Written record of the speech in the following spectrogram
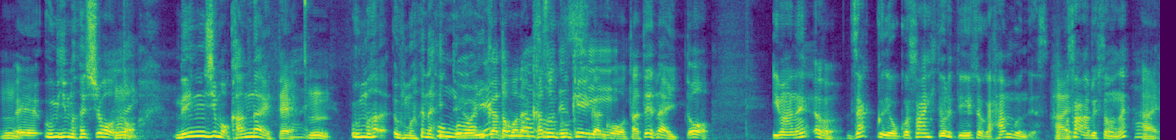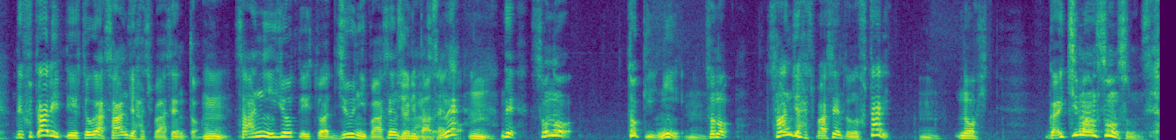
えー産みましょうと、はい年次も考えて、はい。うん。産ま産まないという言い方もない、今後はそう家族計画を立てないと、今ね、うん。ざっくりお子さん1人っていう人が半分です、はい。お子さんある人のね、はい。で2人っていう人が38%、ん。3人以上っていう人は12%なんですよね。12%うん。でその時に、その38%の2人の人が一番損するんですよ。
